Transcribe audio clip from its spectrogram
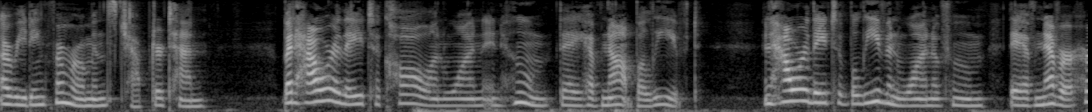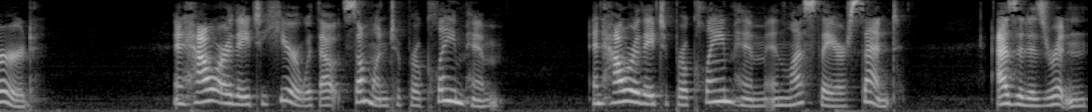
A reading from Romans chapter 10. But how are they to call on one in whom they have not believed? And how are they to believe in one of whom they have never heard? And how are they to hear without someone to proclaim him? And how are they to proclaim him unless they are sent? As it is written,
